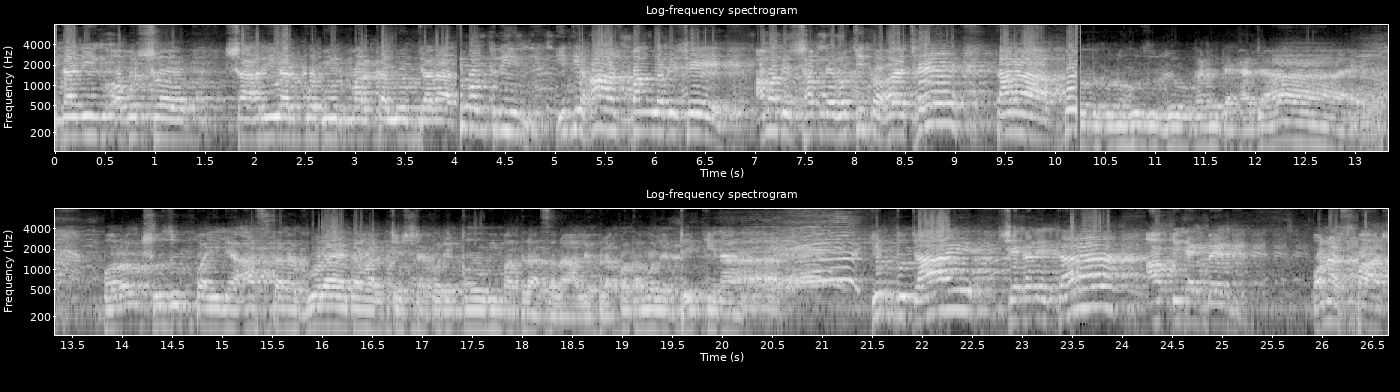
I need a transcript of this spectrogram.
ইদানিং অবশ্য শাহরিয়ার কবির মার্কা লোক যারা মন্ত্রীর ইতিহাস বাংলাদেশে আমাদের সামনে রচিত হয়েছে, তারা কোনো হুজুরে ওখানে দেখা যায়। বরং সুযোগ পাইলে আস্তানা গোড়ায় দেওয়ার চেষ্টা করে কৌমি মাদ্রাসার আলেমরা। কথা বলেন ঠিক কিনা? কিন্তু যায়, সেখানে তারা, আপনি দেখবেন, অনার্স পাস,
